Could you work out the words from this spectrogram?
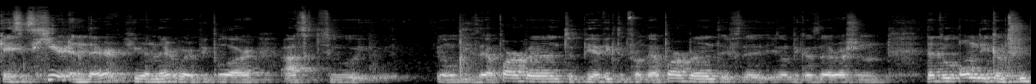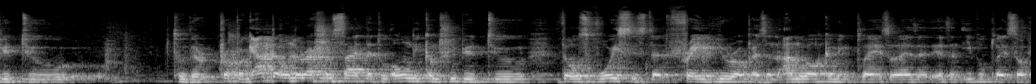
cases here and there, here and there, where people are asked to you know leave their apartment, to be evicted from their apartment if they you know because they're Russian. That will only contribute to to the propaganda on the Russian side that will only contribute to those voices that frame Europe as an unwelcoming place or as, a, as an evil place. So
